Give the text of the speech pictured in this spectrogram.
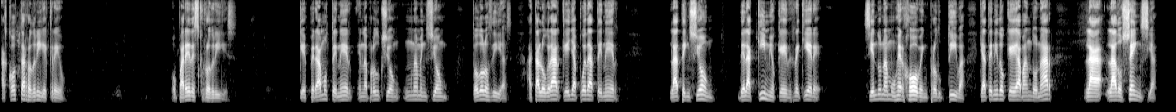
Acosta Rodríguez, creo, o Paredes Rodríguez, que esperamos tener en la producción una mención todos los días hasta lograr que ella pueda tener la atención de la quimio que requiere siendo una mujer joven, productiva, que ha tenido que abandonar la, la docencia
